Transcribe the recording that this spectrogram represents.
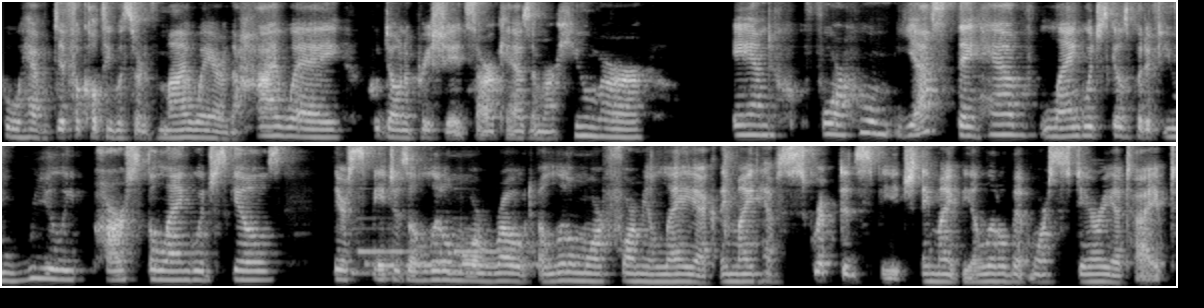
who have difficulty with sort of my way or the highway, who don't appreciate sarcasm or humor, and for whom, yes, they have language skills, but if you really parse the language skills, their speech is a little more rote, a little more formulaic. They might have scripted speech. They might be a little bit more stereotyped.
